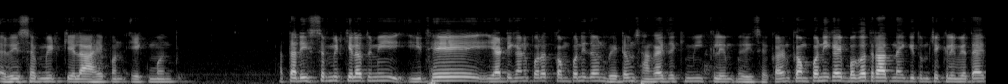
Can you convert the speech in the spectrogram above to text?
resubmit केला आहे पण एक मंथ आता रिसबमिट केला तुम्ही इथे या ठिकाणी परत कंपनी जाऊन भेटून सांगायचं की मी क्लेम रिस कारण कंपनी काही बघत राहत नाही की तुमचे क्लेम येत आहेत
